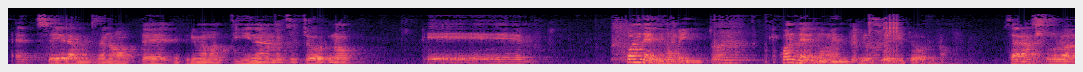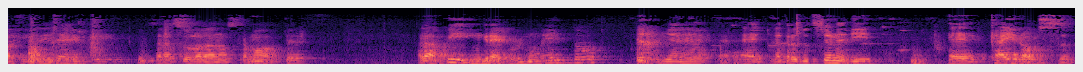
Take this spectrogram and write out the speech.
è sera, mezzanotte, prima mattina, mezzogiorno, e quando è il momento? Quando è il momento del suo ritorno? Sarà solo alla fine dei tempi? Sarà solo alla nostra morte? Allora, qui in greco il momento viene, è la traduzione di eh, kairos,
